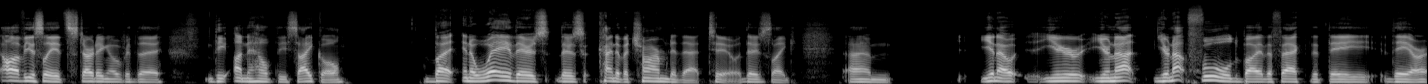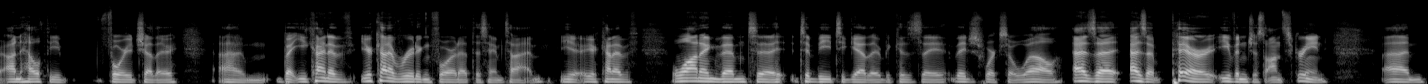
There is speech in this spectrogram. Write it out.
obviously it's starting over the the unhealthy cycle but in a way there's there's kind of a charm to that too. There's like um you know you're you're not you're not fooled by the fact that they they are unhealthy for each other. Um but you kind of you're kind of rooting for it at the same time. You're, you're kind of wanting them to to be together because they they just work so well as a as a pair even just on screen. Um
